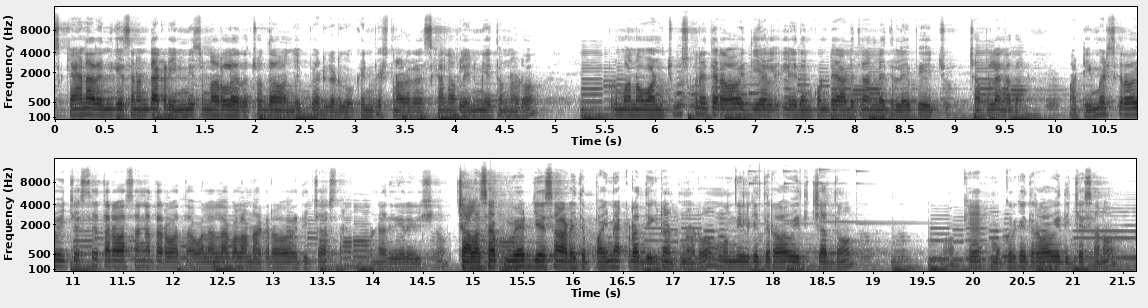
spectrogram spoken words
స్కానర్ ఎందుకు వేసానంటే అక్కడ ఎనిమిస్ ఉన్నారో లేదో చూద్దామని చెప్పి అడిగడుగు కనిపిస్తున్నాడు అక్కడ స్కానర్లో ఎనిమి అయితే ఉన్నాడో. ఇప్పుడు మనం వాడిని చూసుకుని అయితే రవ తీయాలి లేదనుకుంటే ఆడితే అయితే లేపేయచ్చు. చెప్పలేం కదా. మా టీమ్మేట్స్కి రవ ఇచ్చేస్తే తర్వాత సంగ తర్వాత వాళ్ళు ఎలాగోలా నాకు రవ అయితే ఇచ్చేస్తారు అనుకోండి అది వేరే విషయం. చాలాసేపు వెయిట్ చేసి ఆడైతే పైన ఎక్కడ దిగినట్టున్నాడు. ముందు వీళ్ళకైతే రవ ఇది ఇచ్చేద్దాం. ఓకే ముగ్గురికి అయితే రవ ఇది ఇచ్చేసాను.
